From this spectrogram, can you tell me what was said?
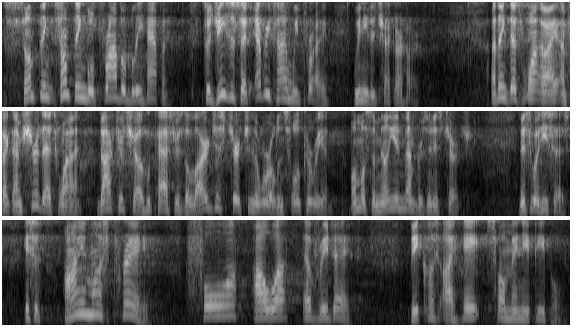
Something, something will probably happen. So Jesus said every time we pray, we need to check our heart. I think that's why, in fact, I'm sure that's why Dr. Cho, who pastors the largest church in the world in Seoul, Korea, almost a million members in his church, this is what he says. He says, I must pray four hour every day because I hate so many people.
